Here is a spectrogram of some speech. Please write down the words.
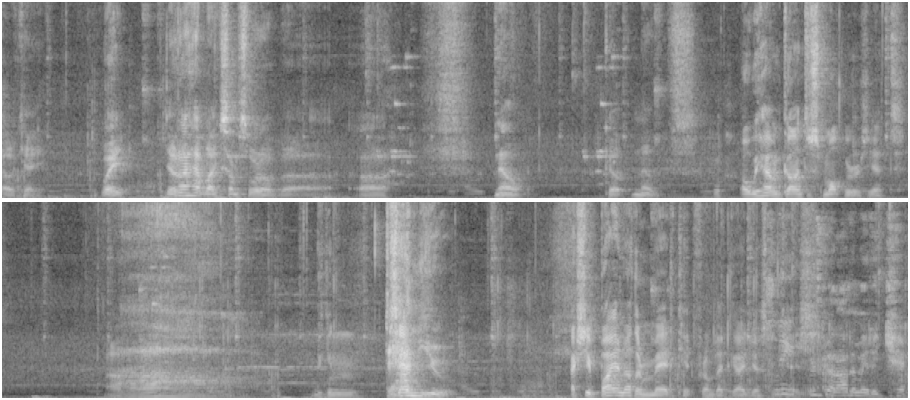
Okay. Wait. Don't I have like some sort of uh uh? No. Go no. Oh, we haven't gone to smugglers yet. Ah. We can. Damn you. Actually, buy another med kit from that guy just in case. We've got automated kit.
